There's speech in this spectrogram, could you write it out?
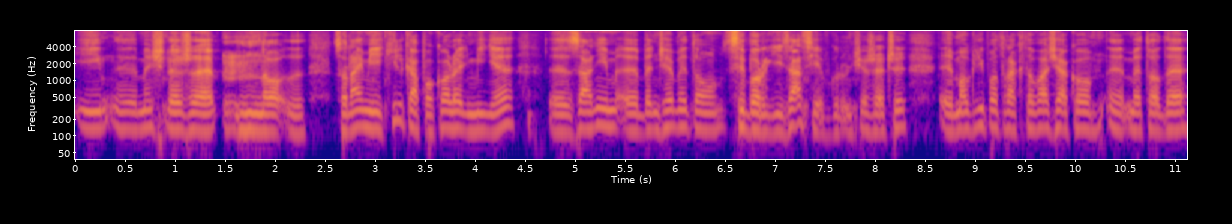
i e, myślę, że no, e, co najmniej kilka pokoleń minie, e, zanim będziemy tą cyborgizację w gruncie rzeczy mogli potraktować jako metodę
